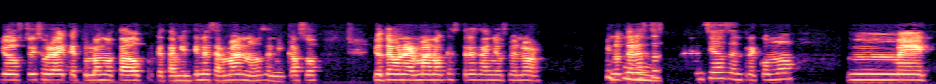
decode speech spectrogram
yo estoy segura de que tú lo has notado porque también tienes hermanos, en mi caso, yo tengo un hermano que es tres años menor, y notar estas diferencias entre cómo me,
